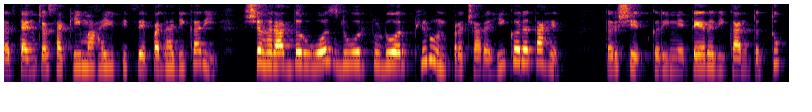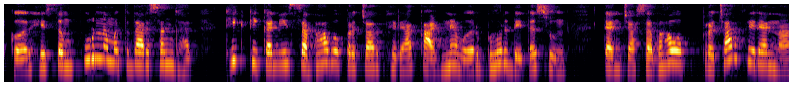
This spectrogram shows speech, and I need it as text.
तर त्यांच्यासाठी महायुतीचे पदाधिकारी शहरात दररोज डोअर टू डोअर फिरून प्रचारही करत आहेत. तर शेतकरी नेते रविकांत तुपकर हे संपूर्ण मतदारसंघात ठिकठिकाणी सभा व प्रचार फेऱ्या काढण्यावर भर देत असून त्यांच्या सभा व प्रचार फेऱ्यांना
